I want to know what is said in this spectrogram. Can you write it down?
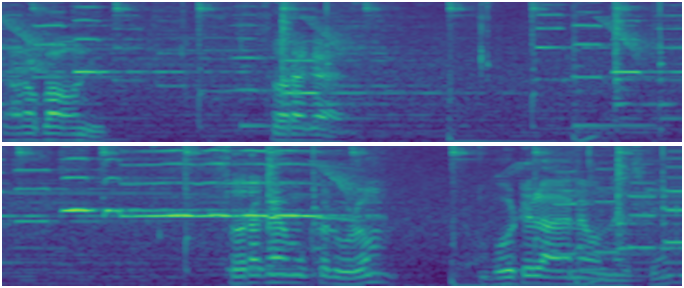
చాలా బాగుంది సొరకాయ. సొరకాయ ముక్కలు కూడా బోటిలాగానే ఉన్నాయి సార్.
